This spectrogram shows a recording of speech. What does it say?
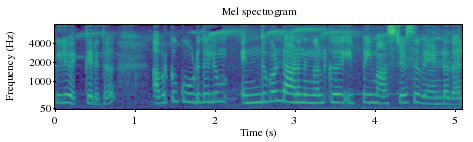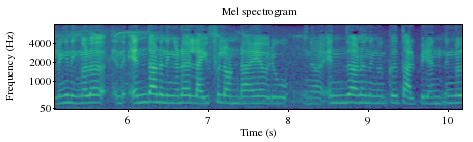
പിയിൽ വെക്കരുത്. അവർക്ക് കൂടുതലും എന്തുകൊണ്ടാണ് നിങ്ങൾക്ക് ഇപ്പോൾ ഈ മാസ്റ്റേഴ്സ് വേണ്ടത്? അല്ലെങ്കിൽ നിങ്ങൾ എന്താണ് നിങ്ങളുടെ ലൈഫിലുണ്ടായ ഒരു എന്താണ് നിങ്ങൾക്ക് താല്പര്യം? നിങ്ങൾ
